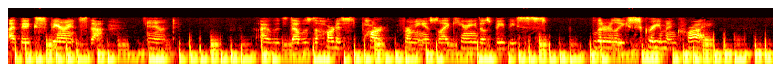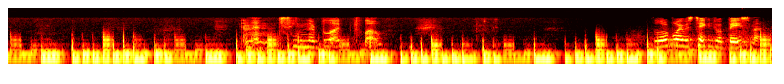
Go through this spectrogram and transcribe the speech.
I've experienced that, and I was that was the hardest part for me. Is like hearing those babies literally scream and cry, and then seeing their blood flow. The little boy was taken to a basement.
